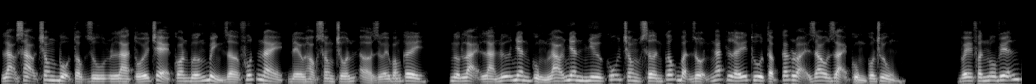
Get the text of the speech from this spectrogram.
Lạo xạo trong bộ tộc dù là tối trẻ con bướng bỉnh giờ phút này đều học xong trốn ở dưới bóng cây, ngược lại là nữ nhân cùng lão nhân như cũ trong sơn cốc bận rộn ngắt lấy thu tập các loại rau dại cùng côn trùng. Về phần Ngô Viễn,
